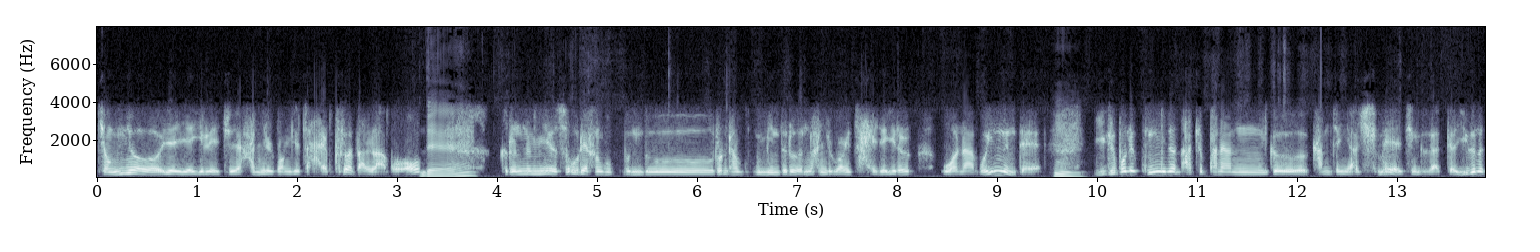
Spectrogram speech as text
격려의 얘기를 해줘요. 한일 관계 잘 풀어달라고. 네. 그런 의미에서 우리 한국 분들은 한국 국민들은 한일 관계 잘 되기를 원하고 있는데 음. 일본의 국민은 아주 반한 그 감정이 아주 심해진 것 같아요. 이거는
